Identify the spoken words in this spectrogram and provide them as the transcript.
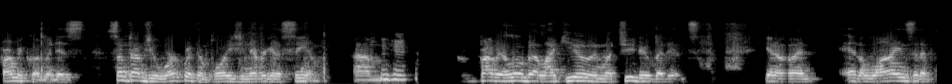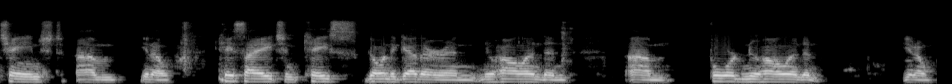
farm equipment is sometimes you work with employees you never get to see them. Um, mm-hmm. Probably a little bit like you and what you do, but it's you know, and and the lines that have changed, um, you know, Case IH and Case going together, and New Holland and um, Ford, New Holland, and you know,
